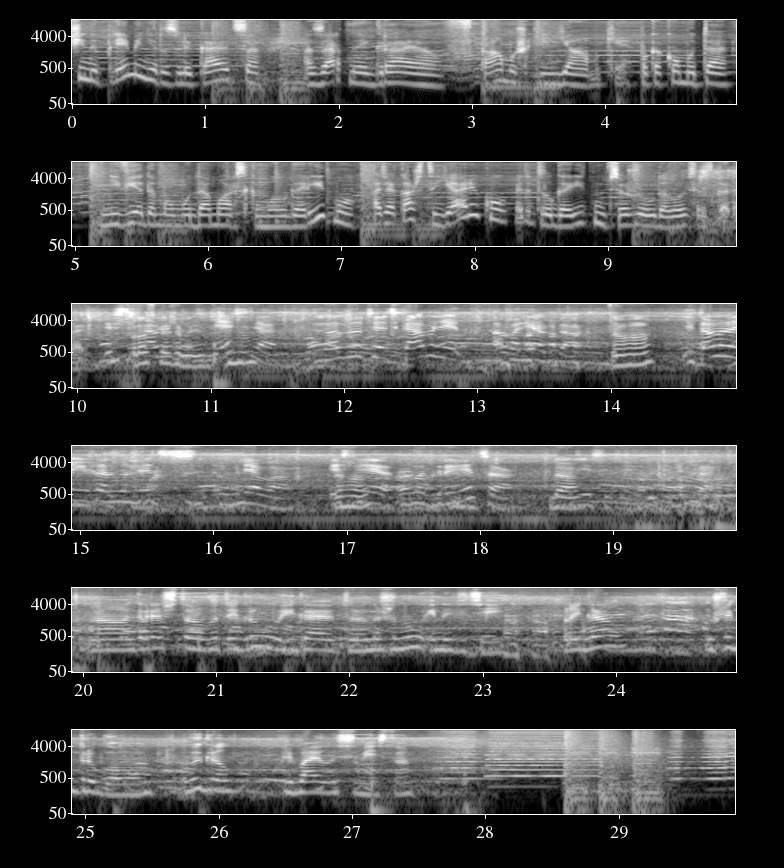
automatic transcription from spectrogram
Мужчины племени развлекаются, азартно играя в камушки и ямки по какому-то неведомому домарскому алгоритму, хотя, кажется, Ярику этот алгоритм все же удалось разгадать. Если Расскажи камни мне. вместе, надо взять камни оппонента Ага. и там на них разложить влево. Если будет граница, Да. 10 неправильно. А, говорят, что в эту игру играют на жену и на детей. Проиграл, ушли к другому. Выиграл, прибавилось семейство.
